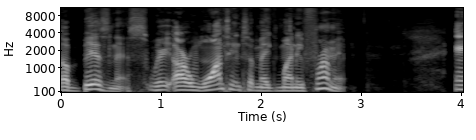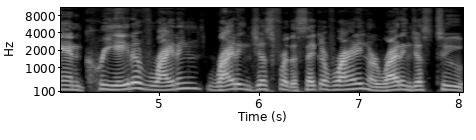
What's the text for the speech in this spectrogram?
a business. We are wanting to make money from it. And creative writing, writing just for the sake of writing or writing just to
